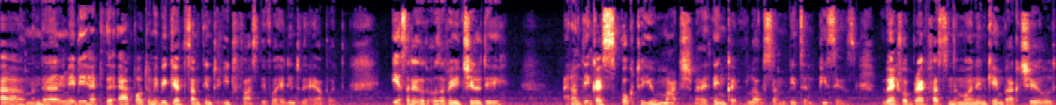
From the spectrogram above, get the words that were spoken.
Um, and then maybe head to the airport or maybe get something to eat first before heading to the airport. Yesterday was a very chill day. I don't think I spoke to you much, but I think I vlogged some bits and pieces. We went for breakfast in the morning, came back chilled,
